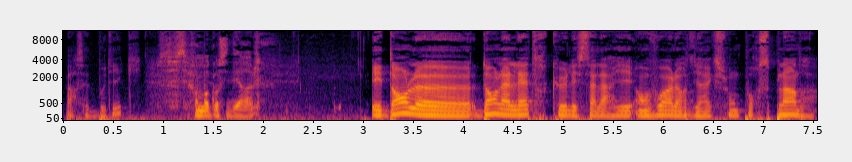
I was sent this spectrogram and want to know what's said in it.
par cette boutique. C'est vraiment considérable. Et dans, le, dans la lettre que les salariés envoient à leur direction pour se plaindre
